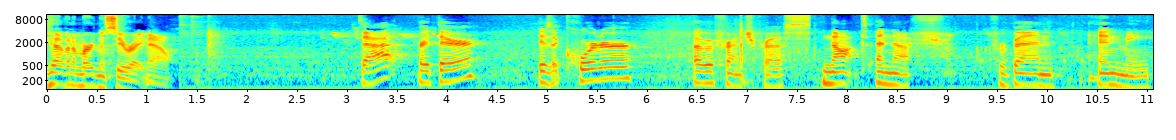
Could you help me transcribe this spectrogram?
have an emergency right now. That right there is a quarter of a French press. Not enough for Ben and me.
